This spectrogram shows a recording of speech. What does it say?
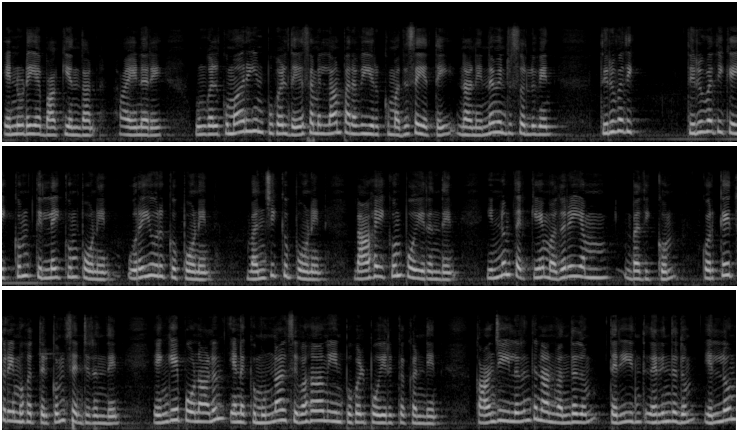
என்னுடைய பாக்கியந்தான் ஆயனரே உங்கள் குமாரியின் புகழ் தேசமெல்லாம் பரவியிருக்கும் அதிசயத்தை நான் என்னவென்று சொல்லுவேன்? திருவதி திருவதிகைக்கும் தில்லைக்கும் போனேன் உறையூருக்கு போனேன் வஞ்சிக்கு போனேன் நாகைக்கும் போயிருந்தேன். இன்னும் தெற்கே மதுரை அம்பதிக்கும் கொற்கை துறைமுகத்திற்கும் சென்றிருந்தேன். எங்கே போனாலும் எனக்கு முன்னால் சிவகாமியின் புகழ் போயிருக்க கண்டேன். காஞ்சியிலிருந்து நான் வந்ததும் தெரி தெரிந்ததும் எல்லோம்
